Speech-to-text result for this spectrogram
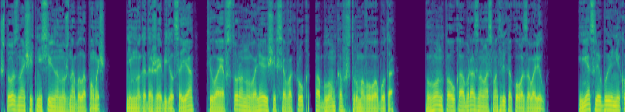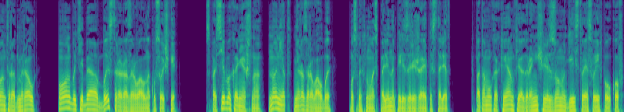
Что значит не сильно нужна была помощь? Немного даже обиделся я, кивая в сторону валяющихся вокруг обломков штурмового бота. Вон паукообразного смотри какого завалил. Если бы не контр-адмирал, он бы тебя быстро разорвал на кусочки. Спасибо, конечно, но нет, не разорвал бы, усмехнулась Полина, перезаряжая пистолет. Потому как янки ограничили зону действия своих пауков.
